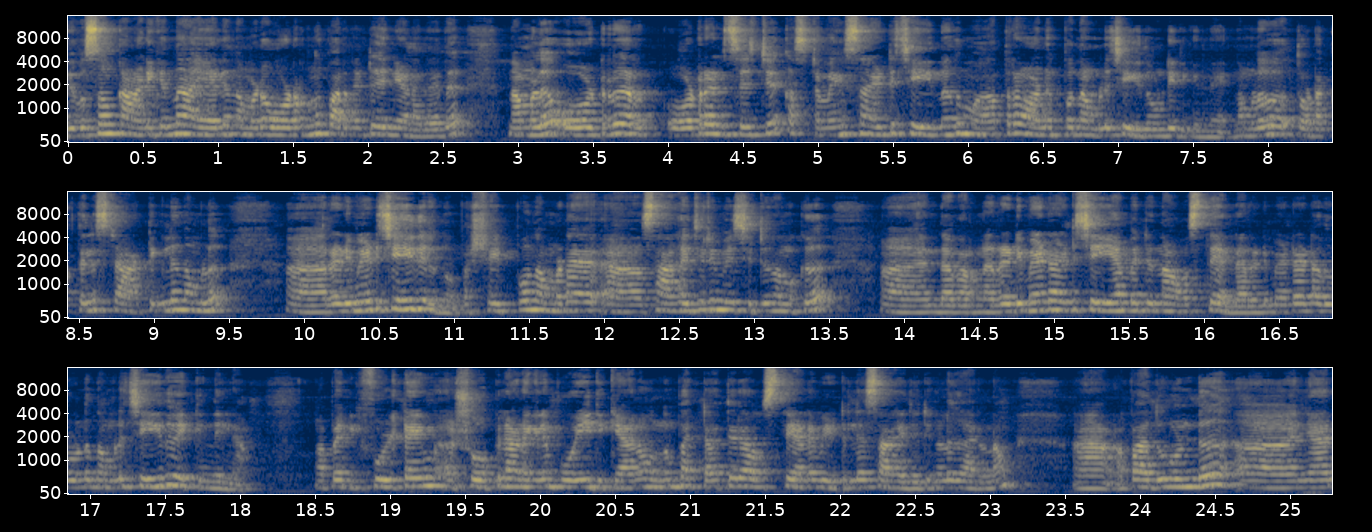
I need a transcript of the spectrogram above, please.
ദിവസവും കാണിക്കുന്നതായാലും നമ്മുടെ ഓർഡർ എന്ന് പറഞ്ഞിട്ട് തന്നെയാണ്. അതായത് നമ്മൾ ഓർഡർ ഓർഡർ അനുസരിച്ച് കസ്റ്റമൈസ് ആയിട്ട് ചെയ്യുന്നത് മാത്രമാണ് ഇപ്പോൾ നമ്മൾ ചെയ്തുകൊണ്ടിരിക്കുന്നത്. നമ്മൾ തുടക്കത്തിൽ സ്റ്റാർട്ടിങ്ങിൽ നമ്മൾ റെഡിമെയ്ഡ് ചെയ്തിരുന്നു. പക്ഷേ ഇപ്പോൾ നമ്മുടെ സാഹചര്യം വെച്ചിട്ട് നമുക്ക് എന്താ പറയുക റെഡിമെയ്ഡായിട്ട് ചെയ്യാൻ പറ്റുന്ന അവസ്ഥയല്ല. റെഡിമെയ്ഡായിട്ട് അതുകൊണ്ട് നമ്മൾ ചെയ്തു വെക്കുന്നില്ല. അപ്പോൾ എനിക്ക് ഫുൾ ടൈം ഷോപ്പിലാണെങ്കിലും പോയി ഇരിക്കാനോ ഒന്നും പറ്റാത്തൊരവസ്ഥയാണ് വീട്ടിലെ സാഹചര്യങ്ങൾ കാരണം. അപ്പോൾ അതുകൊണ്ട് ഞാൻ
